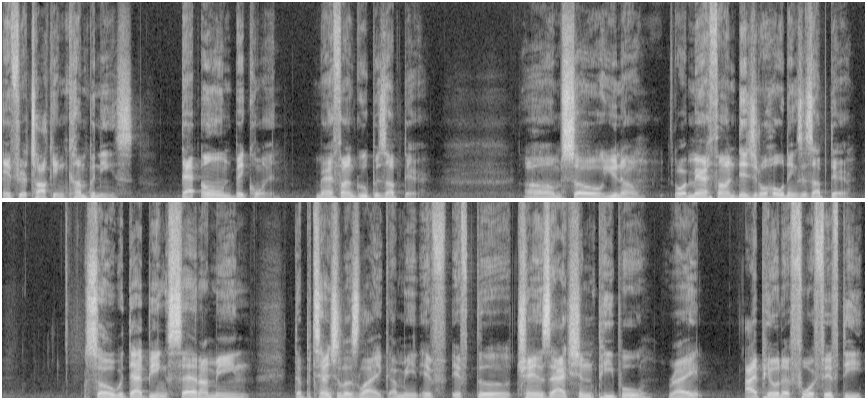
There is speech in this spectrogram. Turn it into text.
if you're talking companies, that own Bitcoin. Marathon Group is up there. Um, so, you know, or Marathon Digital Holdings is up there. So with that being said, I mean, the potential is like, I mean, if if the transaction people, right, IPO'd at 450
